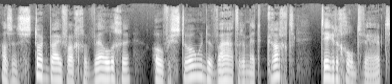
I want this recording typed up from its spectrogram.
als een stortbui van geweldige, overstromende wateren met kracht tegen de grond werpt,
